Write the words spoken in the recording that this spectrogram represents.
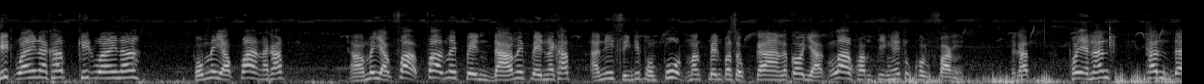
คิดไว้นะครับ คิดไว้นะ ผมไม่อยากฟาดนะครับไม่อยากฟาดฟาดไม่เป็นด่าไม่เป็นนะครับ อันนี้สิ่งที่ผมพูดมันเป็นประสบการณ์ แล้วก็อยากเล่าความจริงให้ทุกคนฟังนะครับ เพราะฉะนั้นท่านใด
